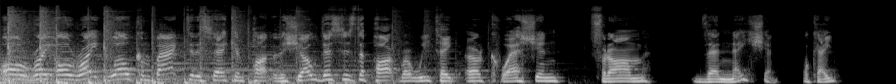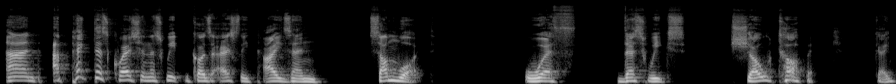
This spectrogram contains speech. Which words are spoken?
All right, all right. Welcome back to the second part of the show. This is the part where we take our question from the nation. Okay. And I picked this question this week because it actually ties in somewhat with this week's show topic. Okay.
